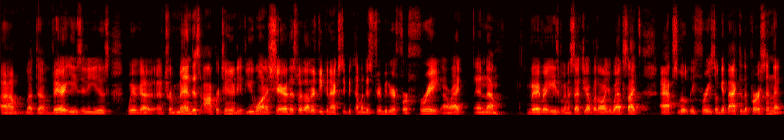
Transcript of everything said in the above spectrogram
Um, but uh, very easy to use. We've got a tremendous opportunity. If you want to share this with others, you can actually become a distributor for free. All right, and um, very, very easy. We're going to set you up with all your websites absolutely free. So get back to the person that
